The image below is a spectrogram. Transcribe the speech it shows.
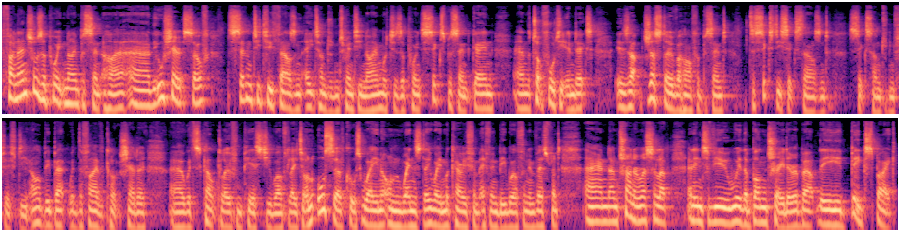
Financials are 0.9% higher. Uh, the all share itself, 72,829, which is a 0.6% gain. And the top 40 index is up just over half a percent to 66,650. I'll be back with the five o'clock shadow uh, with Louw from PSG Wealth later on. Also, of course, Wayne on Wednesday, Wayne McCurrie from FNB Wealth and Investment. And I'm trying to rustle up an interview with a bond trader about the big spike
